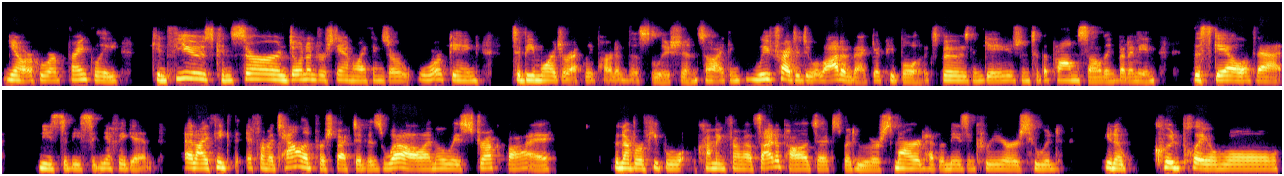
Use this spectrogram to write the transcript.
you know, or who are frankly confused, concerned, don't understand why things are working to be more directly part of the solution. So I think we've tried to do a lot of that, get people exposed, engaged into the problem solving. But I mean, the scale of that needs to be significant. And I think from a talent perspective as well, I'm always struck by the number of people coming from outside of politics, but who are smart, have amazing careers, who would, you know, could play a role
